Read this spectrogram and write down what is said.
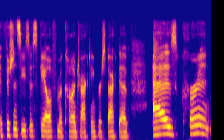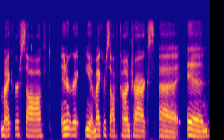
efficiencies of scale from a contracting perspective. As current Microsoft integrate, you know, Microsoft contracts uh, end,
